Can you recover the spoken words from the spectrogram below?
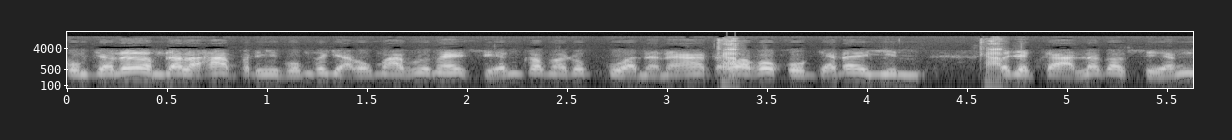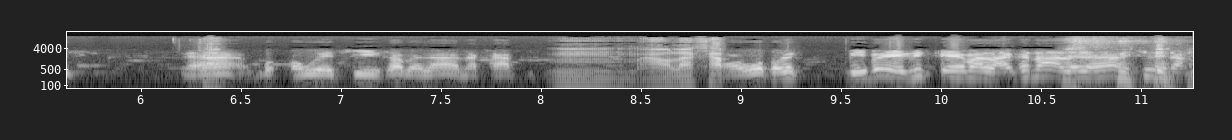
คงจะเริ่มแล้วล่ะฮะพอดีผมขยับออกมาเพื่อไม่ให้เสียงเข้ามารบกวนนะฮะแต่ครับว่าก็คงจะได้ยินครับบรรยากาศแล้วก็เสียง นะฮะของเวทีเข้าไปแล้วนะครับ อืมเอาละครับเอาว่ามีพระเอกลิเกมาหลายคณะเลยนะฮะชื่อดัง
